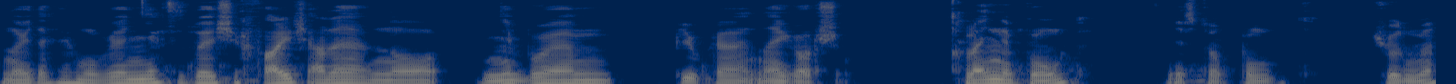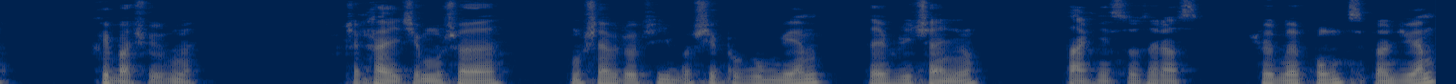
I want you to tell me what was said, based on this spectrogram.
No i tak jak mówię, nie chcę tutaj się chwalić, ale no nie byłem w piłkę najgorszy. Kolejny punkt, jest to punkt siódmy, chyba siódmy. Czekajcie, muszę, muszę wrócić, bo się pogubiłem tutaj w liczeniu. Tak, jest to teraz siódmy punkt, sprawdziłem.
